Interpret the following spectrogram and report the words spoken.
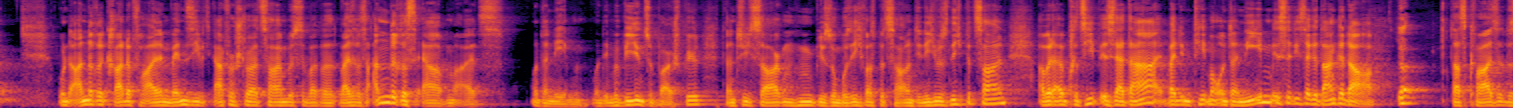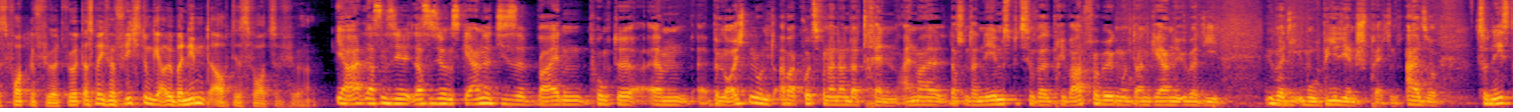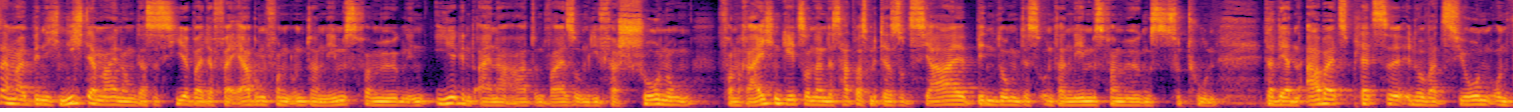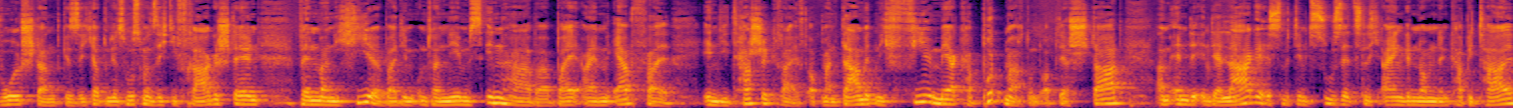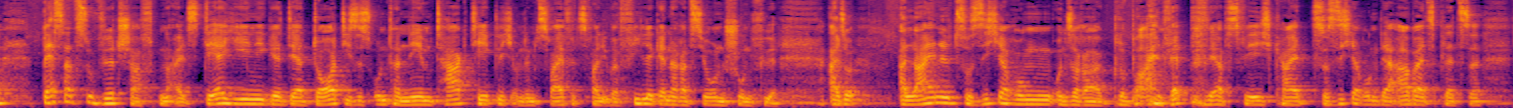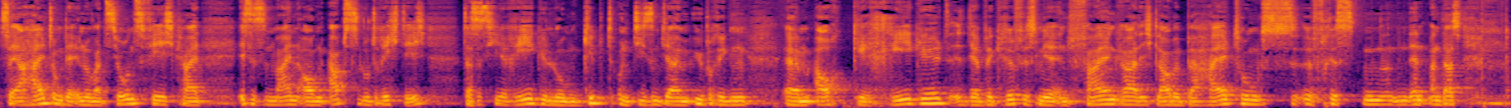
Und andere, gerade vor allem, wenn sie Erbschaftssteuer zahlen müssen, weil, weil sie was anderes erben als Unternehmen und Immobilien zum Beispiel, dann natürlich sagen, hm, wieso muss ich was bezahlen und die nicht müssen nicht bezahlen. Aber da im Prinzip ist ja da, bei dem Thema Unternehmen ist ja dieser Gedanke da. Ja. Dass quasi das fortgeführt wird, dass man die Verpflichtung ja übernimmt, auch das fortzuführen. Ja, lassen Sie, lassen Sie uns gerne diese beiden Punkte ähm, beleuchten und aber kurz voneinander trennen. Einmal das Unternehmens- bzw. Privatvermögen und dann gerne über die, über die Immobilien sprechen. Also, Zunächst einmal bin ich nicht der Meinung, dass es hier bei der Vererbung von Unternehmensvermögen in irgendeiner Art und Weise um die Verschonung von Reichen geht, sondern das hat was mit der Sozialbindung des Unternehmensvermögens zu tun. Da werden Arbeitsplätze, Innovation und Wohlstand gesichert. Und jetzt muss man sich die Frage stellen, wenn man hier bei dem Unternehmensinhaber bei einem Erbfall in die Tasche greift, ob man damit nicht viel mehr kaputt macht und ob der Staat am Ende in der Lage ist, mit dem zusätzlich eingenommenen Kapital besser zu wirtschaften als derjenige, der dort dieses Unternehmen tagtäglich und im Zweifelsfall über viele Generationen schon führt. Also alleine zur Sicherung unserer globalen Wettbewerbsfähigkeit, zur Sicherung der Arbeitsplätze, zur Erhaltung der Innovationsfähigkeit ist es in meinen Augen absolut richtig, dass es hier Regelungen gibt und die sind ja im Übrigen ähm, auch geregelt. Der Begriff ist mir entfallen gerade. Ich glaube, Behaltungsfristen nennt man das,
